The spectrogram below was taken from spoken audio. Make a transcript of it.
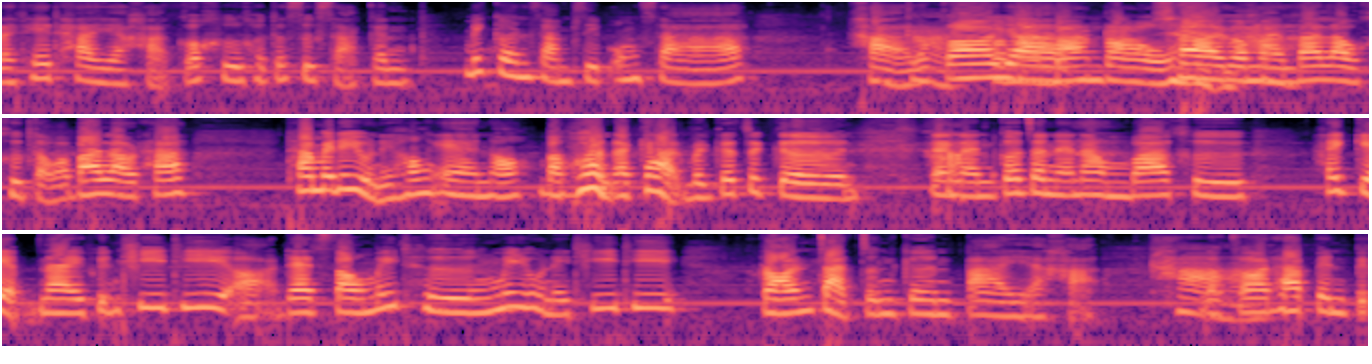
ประเทศไทยอะค่ะ ก็คือเขาจะศึกษากันไม่เกิน 30 องศาค่ะ แล้วก็ประยามาณบ้านเราใช่ประมาณค่ะบ้านเราคือแต่ว่าบ้านเราถ้า ถ้าไม่ได้อยู่ในห้องแอร์เนาะบางวันอากาศมันก็จะเกิน ดังนั้นก็จะแนะนำว่าคือให้เก็บในพื้นที่ที่เอ่อแดดส่องไม่ถึงไม่อยู่ในที่ที่ ร้อนจัดจนเกินไปอะค่ะค่ะ แล้วก็ถ้าเป็นไป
